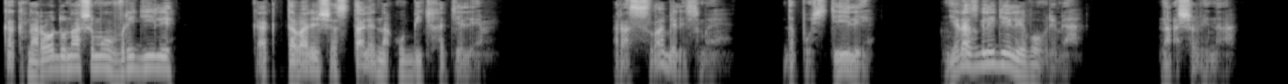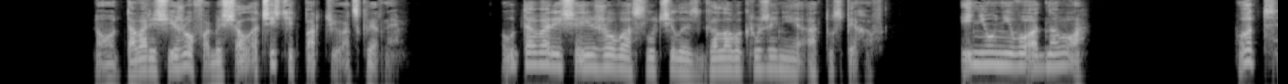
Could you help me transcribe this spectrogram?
как народу нашему вредили, как товарища Сталина убить хотели. Расслабились мы, допустили, не разглядели вовремя. Наша вина. Но товарищ Ежов обещал очистить партию от скверны. У товарища Ежова случилось головокружение от успехов. И не у него одного. Вот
